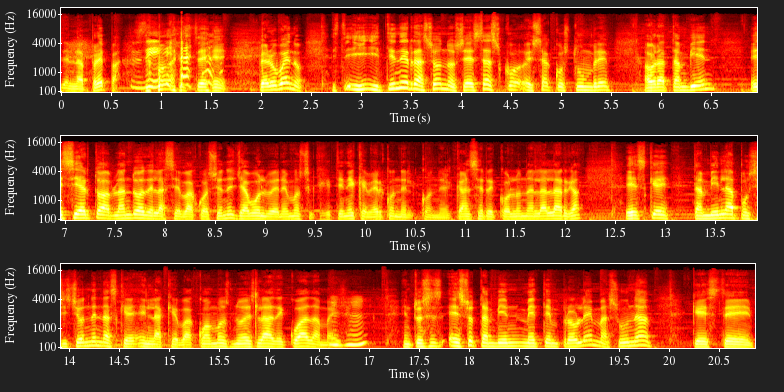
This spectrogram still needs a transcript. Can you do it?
en la prepa. Sí. ¿no? Este, pero bueno, y, y tiene razón, o sea, esas esa costumbre. Ahora también es cierto, hablando de las evacuaciones, ya volveremos, que tiene que ver con el, con el cáncer de colon a la larga, es que también la posición en, las que, en la que evacuamos no es la adecuada, Mayra. Entonces, eso también mete en problemas. Una, que este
